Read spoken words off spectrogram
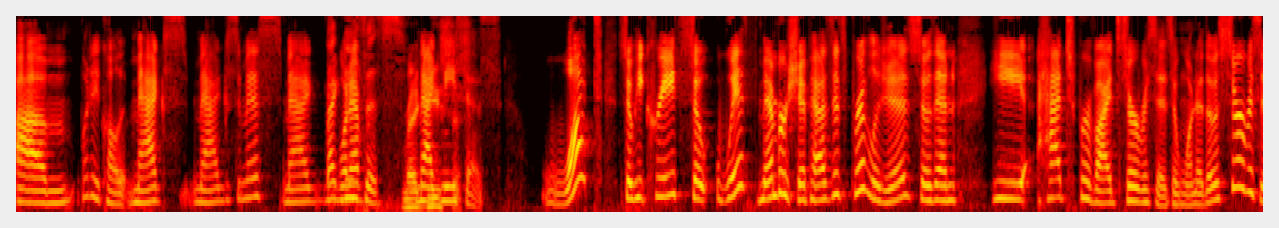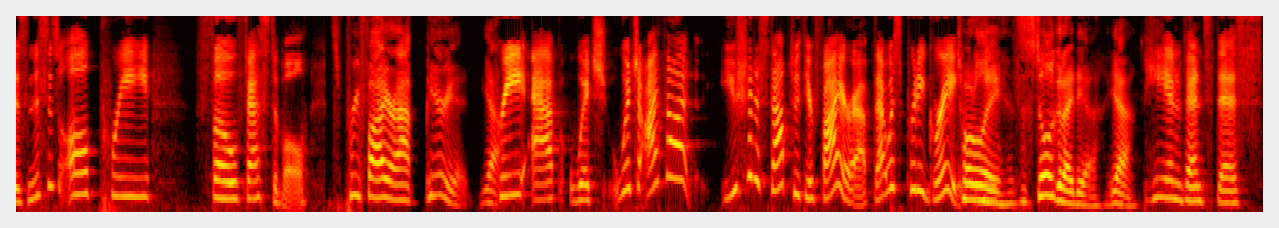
um, what do you call it? Mags Maximus Mag whatever Magnises. Magnises. What? So he creates so with membership has its privileges. So then he had to provide services, and one of those services, and this is all pre faux festival, It's pre-Fyre app. Period. Yeah. pre app, which which I thought you should have stopped with your Fyre app. That was pretty great. totally. It's still a good idea. Yeah. he invents this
